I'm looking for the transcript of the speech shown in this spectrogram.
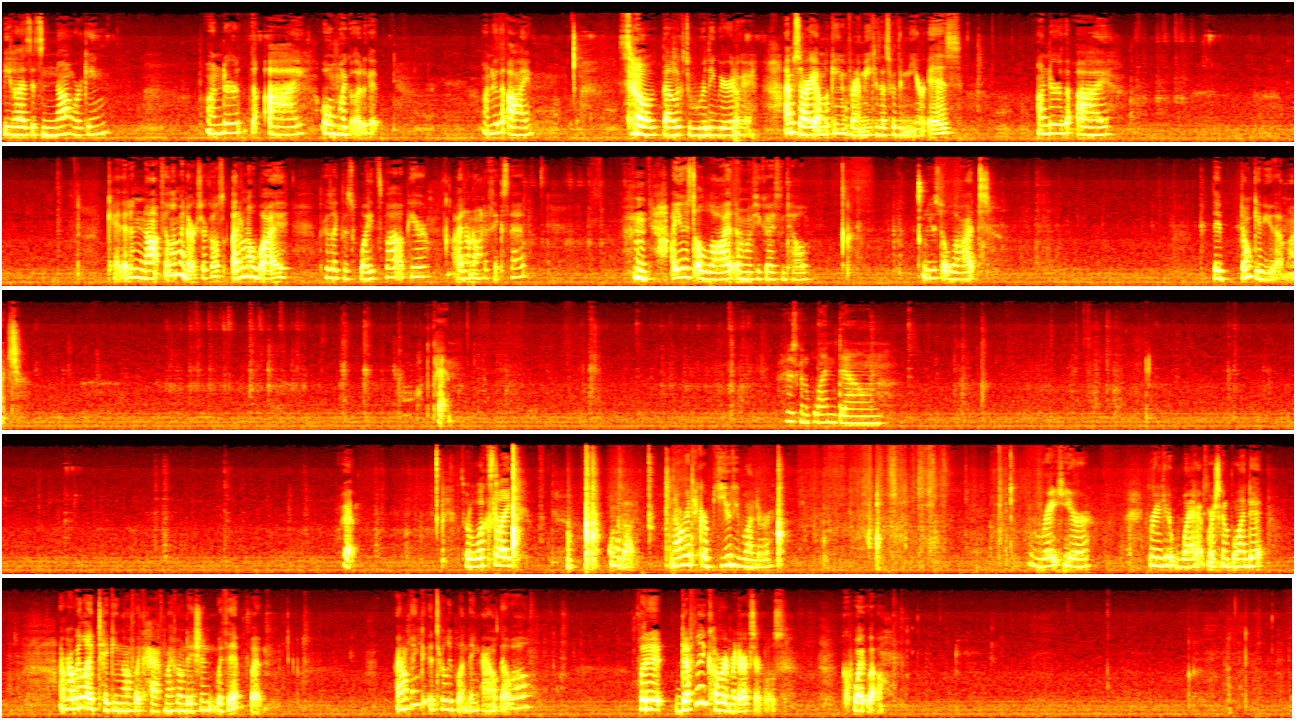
because it's not working. Under the eye. Oh my god, okay. Under the eye. So that looks really weird. Okay. I'm sorry, I'm looking in front of me because that's where the mirror is. Under the eye. Okay, that did not fill in my dark circles. I don't know why there's like this white spot up here. I don't know how to fix that. I used a lot. I don't know if you guys can tell. I used a lot. They don't give you that much. Okay. I'm just going to blend down. That's what it looks like. Oh my god. Now we're going to take our beauty blender. Right here. We're going to get it wet. Okay, we're just going to blend it. I'm probably like taking off like half my foundation with it, but I don't think it's really blending out that well. But it definitely covered my dark circles quite well.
